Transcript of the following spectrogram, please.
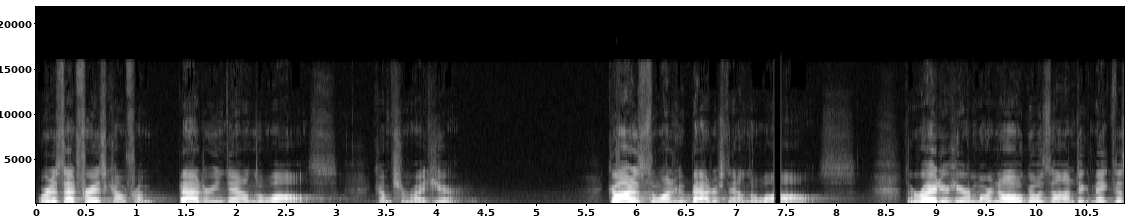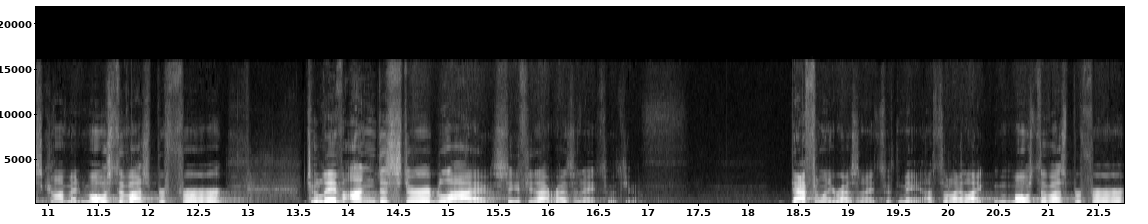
Where does that phrase come from? Battering down the walls. It comes from right here. God is the one who batters down the walls. The writer here, Morneau, goes on to make this comment Most of us prefer to live undisturbed lives. See if that resonates with you. Definitely resonates with me. That's what I like. Most of us prefer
